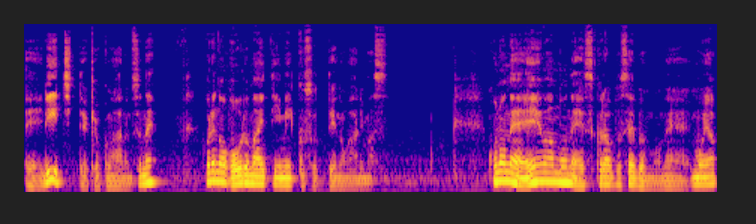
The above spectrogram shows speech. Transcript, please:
えー、リーチっていう曲があるんですね。これのオールマイティミックスっていうのがあります。このね、A1 もね、S クラブ7もね、もうやっ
